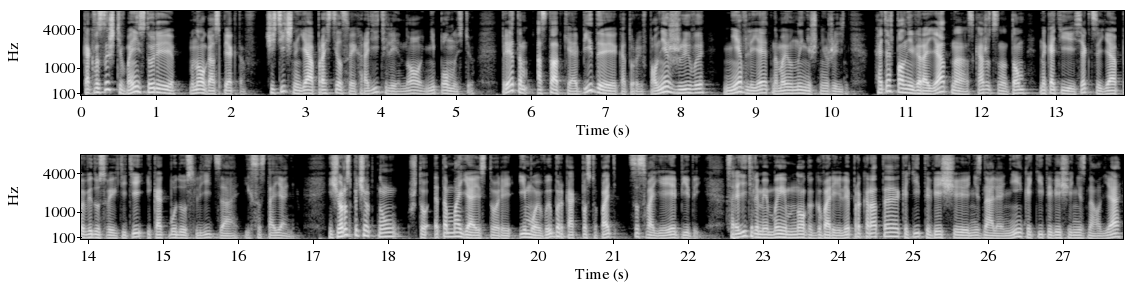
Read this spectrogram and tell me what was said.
Как вы слышите, в моей истории много аспектов. Частично я простил своих родителей, но не полностью. При этом остатки обиды, которые вполне живы, не влияют на мою нынешнюю жизнь. Хотя вполне вероятно скажутся на том, на какие секции я поведу своих детей и как буду следить за их состоянием. Еще раз подчеркну, что это моя история и мой выбор, как поступать со своей обидой. С родителями мы много говорили про карате, какие-то вещи не знали они, какие-то вещи не знал я,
